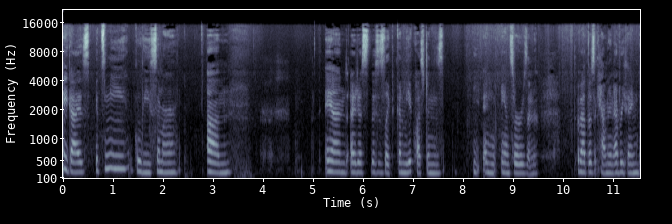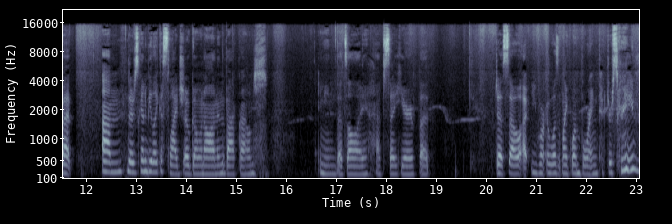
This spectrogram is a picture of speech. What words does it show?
Hey guys, it's me, Glee Simmer. Um, and I just, this is like gonna be a questions and answers and about this account and everything, but um, there's gonna be like a slideshow going on in the background. I mean, that's all I had to say here, but just so I, you weren't, it wasn't like one boring picture screen.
